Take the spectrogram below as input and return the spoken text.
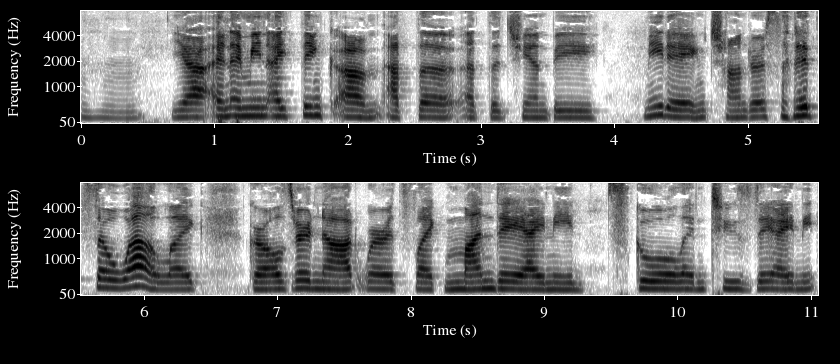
mm-hmm. yeah and i mean i think um, at the at the gnb meeting, Chandra said it so well. Like girls are not where it's like Monday I need school and Tuesday I need.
